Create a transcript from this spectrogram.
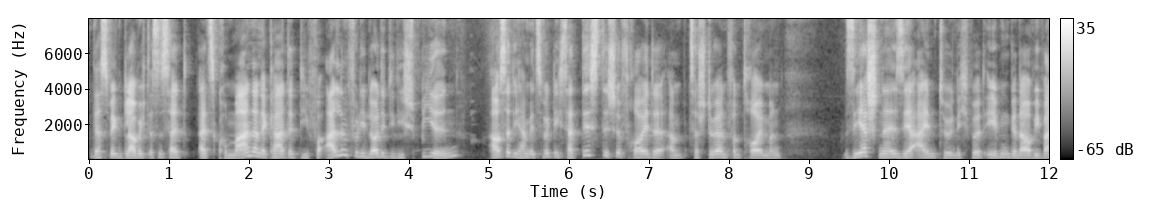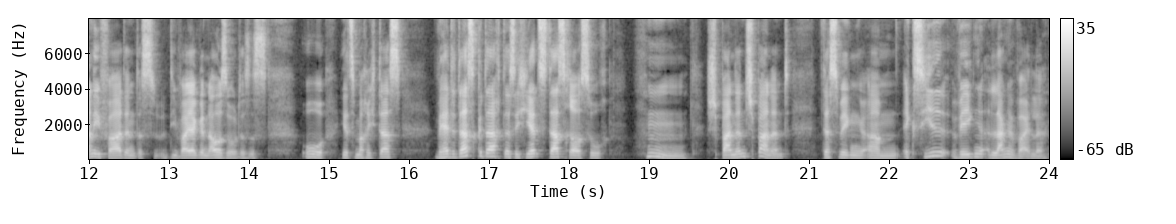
Deswegen glaube ich, das ist halt als Commander eine Karte, die vor allem für die Leute, die die spielen, außer die haben jetzt wirklich sadistische Freude am Zerstören von Träumen, sehr schnell sehr eintönig wird, eben genau wie Vanifa, denn das, die war ja genauso. Das ist, oh, jetzt mache ich das. Wer hätte das gedacht, dass ich jetzt das raussuche? Hm, spannend, spannend. Deswegen ähm, Exil wegen Langeweile.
